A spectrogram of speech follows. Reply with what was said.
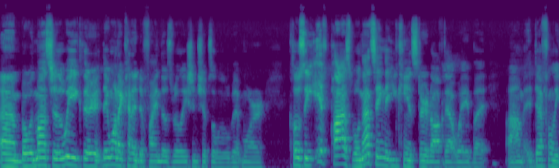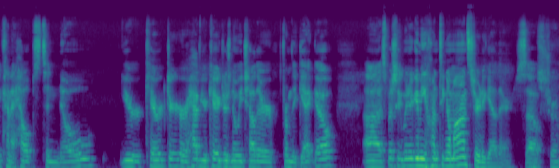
Um, but with Monster of the Week, they they want to kind of define those relationships a little bit more closely, if possible. Not saying that you can't start it off that way, but um, it definitely kind of helps to know your character or have your characters know each other from the get go, uh, especially when you're gonna be hunting a monster together. So that's true.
